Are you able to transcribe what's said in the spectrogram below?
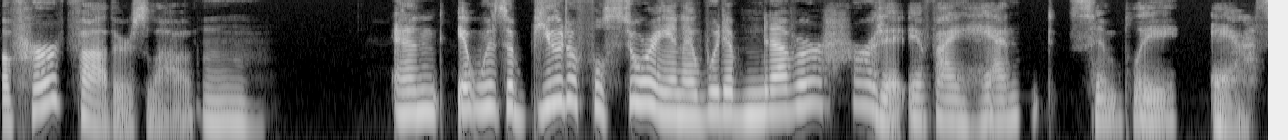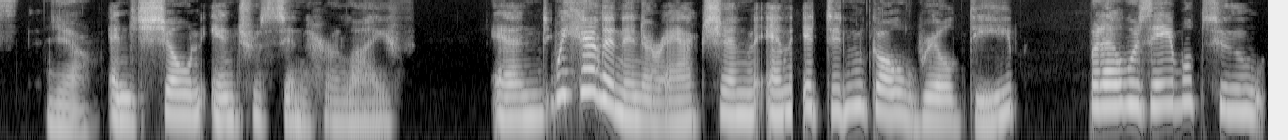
of her father's love. Mm. And it was a beautiful story, and I would have never heard it if I hadn't simply asked. Yeah. And shown interest in her life. And we had an interaction, and it didn't go real deep, but I was able to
